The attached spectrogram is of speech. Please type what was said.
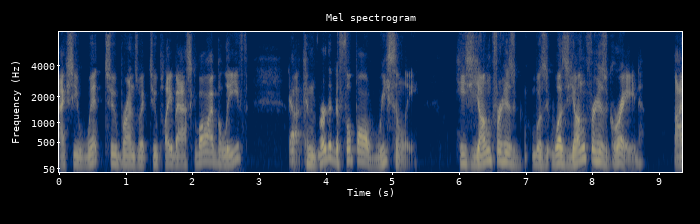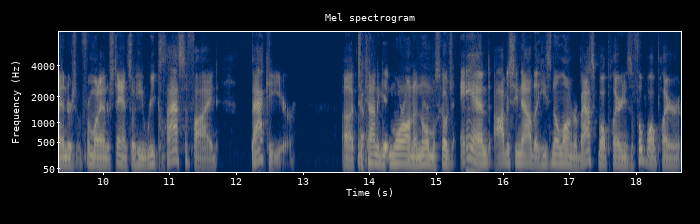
actually went to Brunswick to play basketball, I believe. Uh, converted to football recently. He's young for his was was young for his grade. I understand from what I understand. So he reclassified back a year uh, to yep. kind of get more on a normal schedule. And obviously, now that he's no longer a basketball player and he's a football player,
